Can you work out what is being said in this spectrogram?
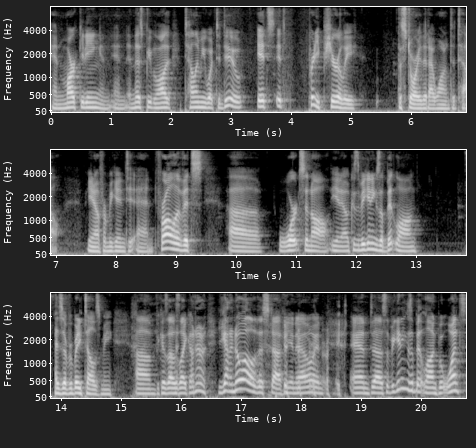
and marketing and, and, and this people all telling me what to do, it's it's pretty purely the story that I wanted to tell, you know, from beginning to end, for all of its uh, warts and all, you know, because the beginning's a bit long, as everybody tells me, um, because I was like, oh no, you got to know all of this stuff, you know, and right. and uh, so the beginning is a bit long, but once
